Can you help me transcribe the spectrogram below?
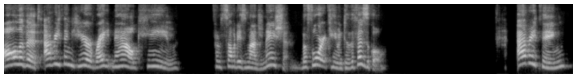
All of it. Everything here right now came from somebody's imagination before it came into the physical. Everything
